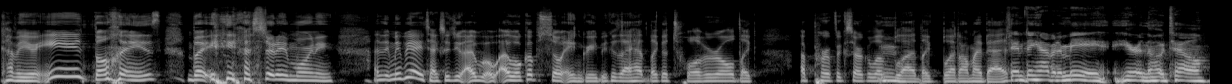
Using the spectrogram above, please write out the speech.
cover your ears, boys. But yesterday morning, I think maybe I texted you. I, I woke up so angry because I had like a 12 year old, like a perfect circle of Mm. blood, like blood on my bed. Same thing happened to me here in the hotel.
